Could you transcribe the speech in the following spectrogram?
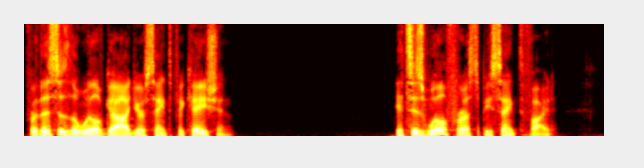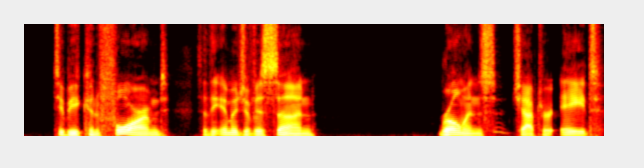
"For this is the will of God, your sanctification." It's his will for us to be sanctified, to be conformed to the image of his son. Romans chapter 8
